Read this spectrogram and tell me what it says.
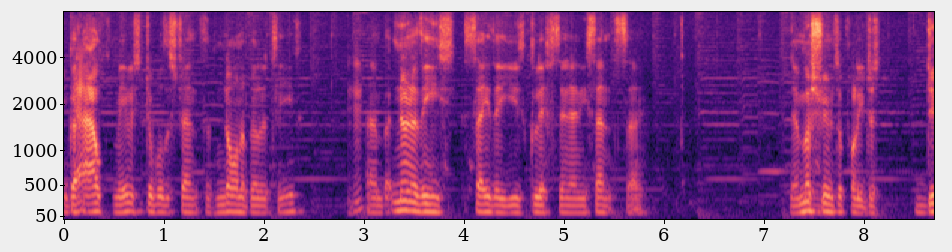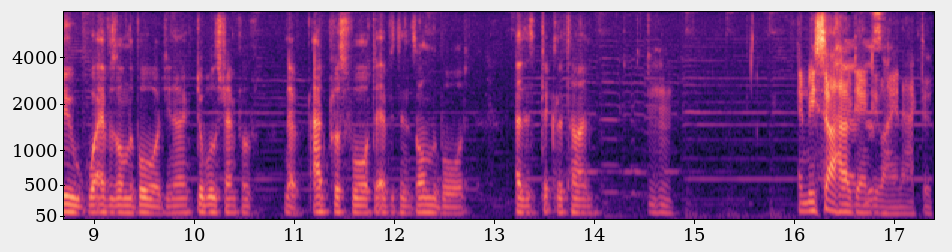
You've got Yeah. Alchemy, which double the strength of non-abilities. Mhm. Um, but none of these say they use glyphs in any sense. So the mushrooms will probably just do whatever's on the board. You know, double the strength of no, add plus four to everything that's on the board at this particular time. And we saw how Yeah, Dandelion acted.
